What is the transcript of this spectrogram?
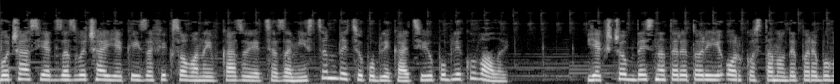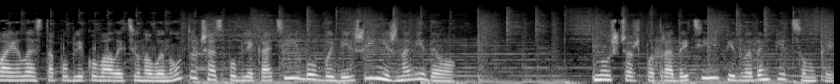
Бо час, як зазвичай, який зафіксований, вказується за місцем, де цю публікацію публікували. Якщо б десь на території Оркостану, де перебуває Леста, публікували цю новину, то час публікації був би більший, ніж на відео. Ну що ж, по традиції підведемо підсумки.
